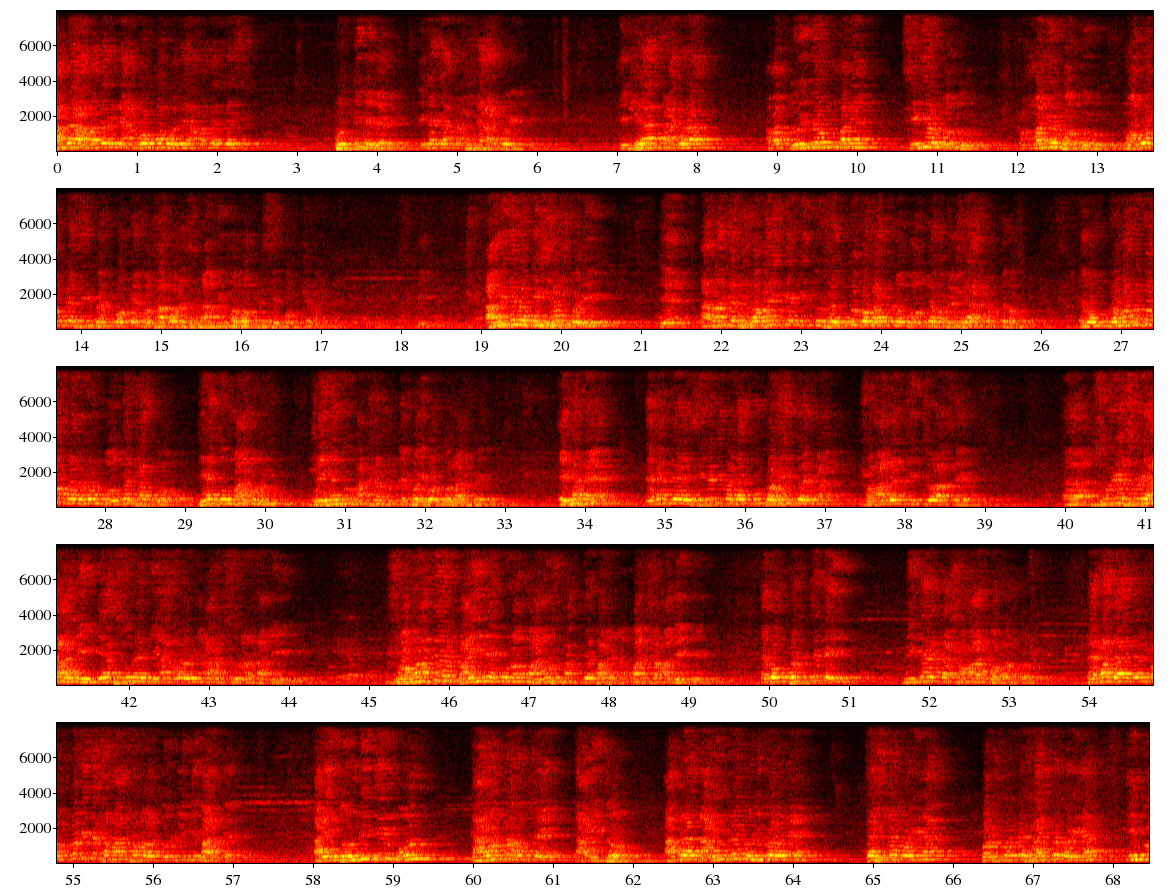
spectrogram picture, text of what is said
আমরা আমাদের জ্ঞানবর্ধা বলে আমাদের যে বুদ্ধি বিবেক এটাকে আমরা শেয়ার করি। এই শেয়ার না করা আমার দুইজন মানে সিনিয়র বন্ধু, সম্মানীয় বন্ধু মবক্রেসির পক্ষে কথা বলেছেন। আমি মবক্রেসির পক্ষে নই। আমি যেটা বিশ্বাস করি যে আমাদের সবাইকে কিন্তু সত্য কথাগুলো বলতে হবে শেয়ার করতে হবে। এবং ক্রমাগত আমরা যখন বলতে থাকব যেহেতু মানুষ সেই হেতু মানুষের মধ্যে পরিবর্তন আসবে। এখানে দেখেন যে সিলেটি ভাষায় খুব প্রসিদ্ধ একটা সমাজের চিত্র আছে। সুরে সুরে আলি, এক সুরে দিয়া করেন আর সুরে হালি। সমাজের বাইরে কোনো মানুষ থাকতে পারে না মানে সামাজিক এবং প্রত্যেকেই নিজের একটা সমাজ গঠন করে। দেখা যায় যে সংগঠিত সমাজ হল দুর্নীতি বাড়ছে আর এই দুর্নীতির মূল কারণটা হচ্ছে দারিদ্র আমরা দারিদ্র দূরীকরণে চেষ্টা করি না পরস্পরকে সাহায্য করি না, কিন্তু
